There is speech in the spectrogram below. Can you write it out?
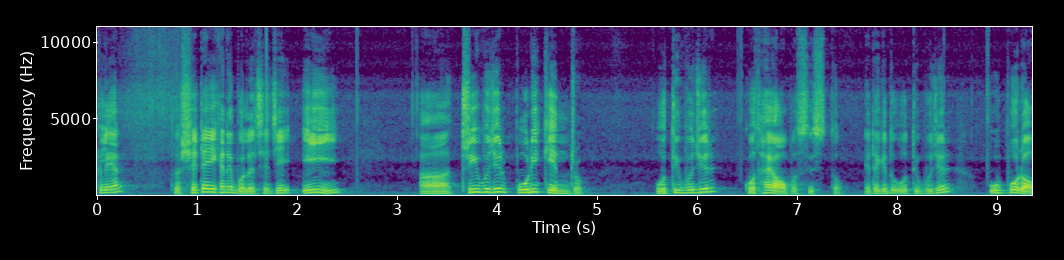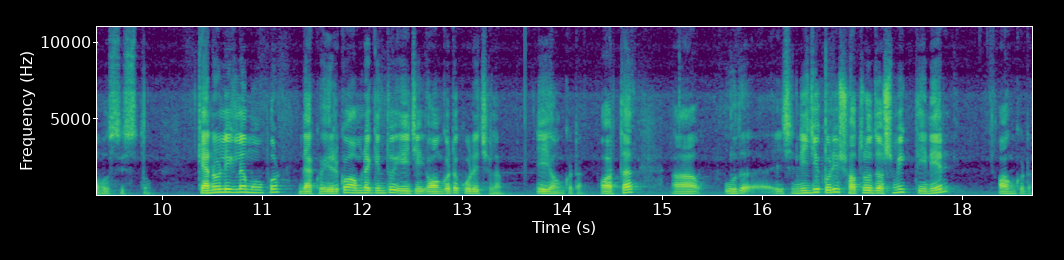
ক্লিয়ার তো সেটাই এখানে বলেছে যে এই ত্রিভুজের পরিকেন্দ্র অতিভুজের কোথায় অবস্থিত? এটা কিন্তু অতিভুজের উপর অবস্থিত। কেন লিখলাম উপর? দেখো, এরকম আমরা কিন্তু এই যে অঙ্কটা করেছিলাম, এই অঙ্কটা। অর্থাৎ নিজে করি সতেরো দশমিক তিনের অঙ্কটা।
